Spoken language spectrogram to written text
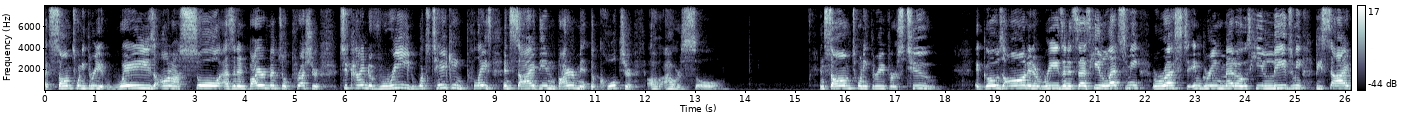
At Psalm 23, it weighs on our soul as an environmental pressure to kind of read what's taking place inside the environment, the culture of our soul. In Psalm 23, verse 2, it goes on and it reads and it says, He lets me rest in green meadows. He leads me beside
